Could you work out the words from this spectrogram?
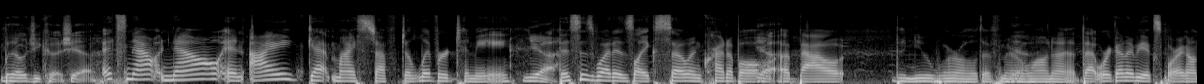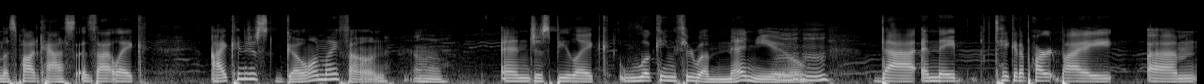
With OG Kush. Yeah. It's now now and I get my stuff delivered to me. Yeah. This is what is like so incredible Yeah. about the new world of marijuana that we're going to be exploring on this podcast is that like I can just go on my phone Uh-huh. and just be like looking through a menu Mhm. that and they take it apart by um,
